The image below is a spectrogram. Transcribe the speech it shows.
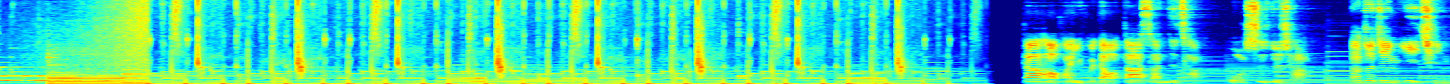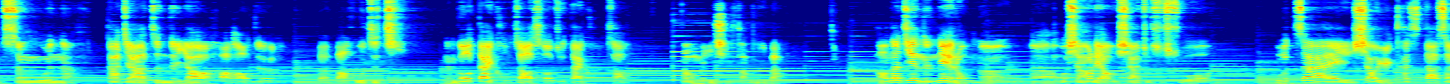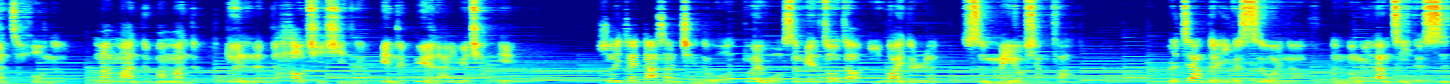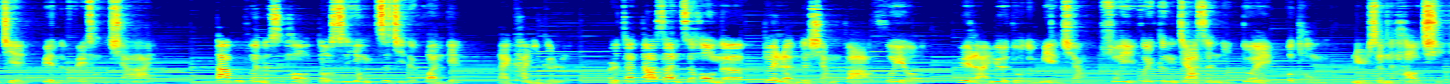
大家好，欢迎回到搭讪日常，我是日常。那最近疫情升温啊，大家真的要好好的呃保护自己，能够戴口罩的时候就戴口罩。那我们一起防疫吧。好，那今天的内容呢，呃，我想要聊一下，就是说我在校园开始搭讪之后呢，慢慢的、慢慢的，我对人的好奇心呢变得越来越强烈。所以在搭讪前的我，对我身边周遭以外的人是没有想法。而这样的一个思维呢，很容易让自己的世界变得非常的狭隘。大部分的时候都是用自己的观点来看一个人，而在搭讪之后呢，对人的想法会有越来越多的面向，所以会更加深你对不同女生的好奇。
